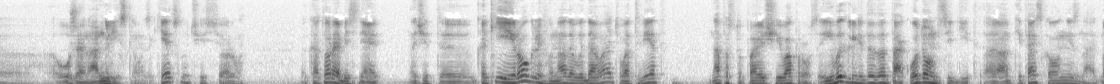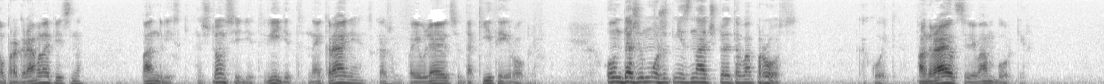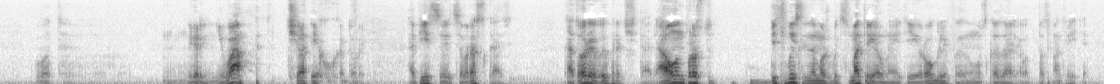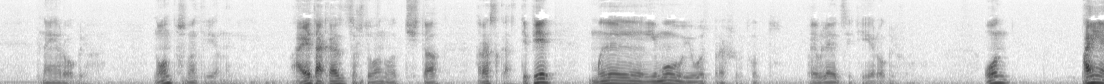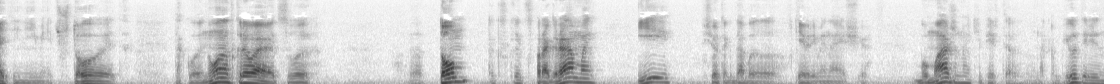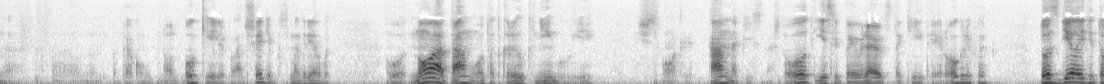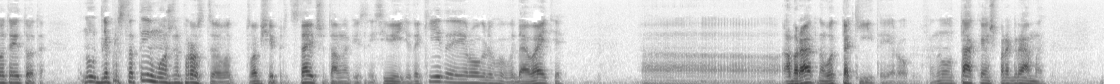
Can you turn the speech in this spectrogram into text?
уже на английском языке в случае Сёрла, которая объясняет, значит, э, какие иероглифы надо выдавать в ответ на поступающие вопросы. И выглядит это так. Вот он сидит, а китайского он не знает, но программа написана по-английски. Значит, он сидит, видит на экране, скажем, появляются такие-то иероглифы. Он даже может не знать, что это вопрос какой-то. Понравился ли вам бургер? Вот. Вернее, не вам, человеку, который описывается в рассказе, который вы прочитали. А он просто бессмысленно, может быть, смотрел на эти иероглифы, ему сказали, вот посмотрите на иероглифы. Но он посмотрел на них. А это оказывается, что он вот читал рассказ. Теперь мы ему его спрашивают. Вот появляются эти иероглифы. Он понятия не имеет, что это такое. Но он открывает свой э, том, так сказать, с программой. И все тогда было в те времена еще бумажно, теперь-то на компьютере, на, на каком-то ноутбуке или планшете посмотрел бы. Вот. Ну а там вот открыл книгу и значит, смотрит. Там написано, что вот если появляются такие-то иероглифы, то сделайте то-то и то-то. Ну, для простоты можно просто вот вообще представить, что там написано. Если видите такие-то иероглифы, выдавайте э, обратно вот такие-то иероглифы. Ну, так, конечно, программы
